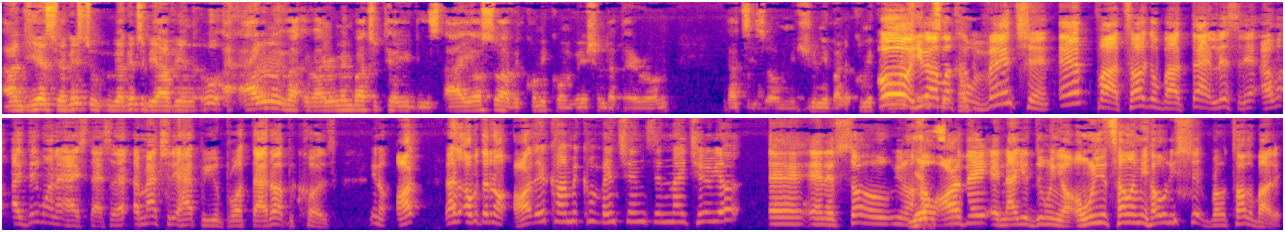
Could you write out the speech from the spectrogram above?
And yes, we are going to we are going to be having. Oh, I, I don't know if I, if I remember to tell you this. I also have a comic convention that I run that is um the comic. Oh, you have a convention. Epa, talk about that. Listen, I, I did want to ask that, so I'm actually happy you brought that up because you know, are that's I want to know: Are there comic conventions in Nigeria? And, and if so, you know, yes. how are they? And now you're doing your own. You're telling me, holy shit, bro! Talk about it.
